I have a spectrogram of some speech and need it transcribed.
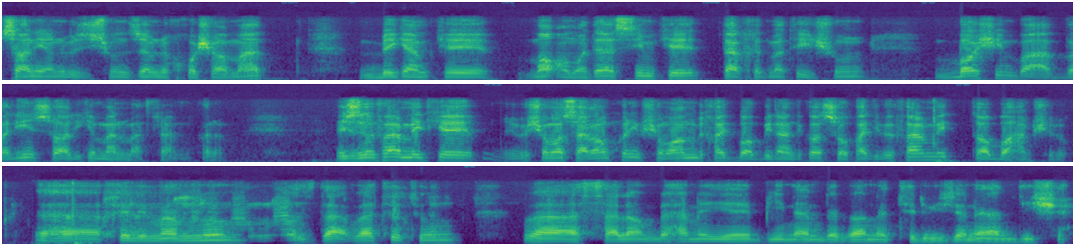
ثانیا به ایشون ضمن خوش آمد بگم که ما آماده هستیم که در خدمت ایشون باشیم با اولین سوالی که من مطرح می‌کنم. اجازه فرمایید که به شما سلام کنیم. شما هم می‌خواید با بینندگان صحبتی بفرمایید تا با هم شروع کنیم. خیلی ممنون از دعوتتون و سلام به همه بینندگان تلویزیون اندیشه.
